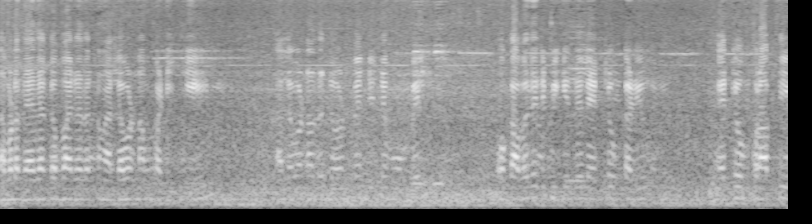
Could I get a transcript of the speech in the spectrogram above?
നമ്മുടെ നേതാക്കന്മാർ അതൊക്കെ നല്ലവണ്ണം പഠിക്കുകയും നല്ലവണ്ണം അത് ഗവൺമെന്റിന്റെ മുമ്പിൽ ഒക്കെ അവതരിപ്പിക്കുന്നതിൽ ഏറ്റവും കഴിവ് ഏറ്റവും പ്രാപ്തി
